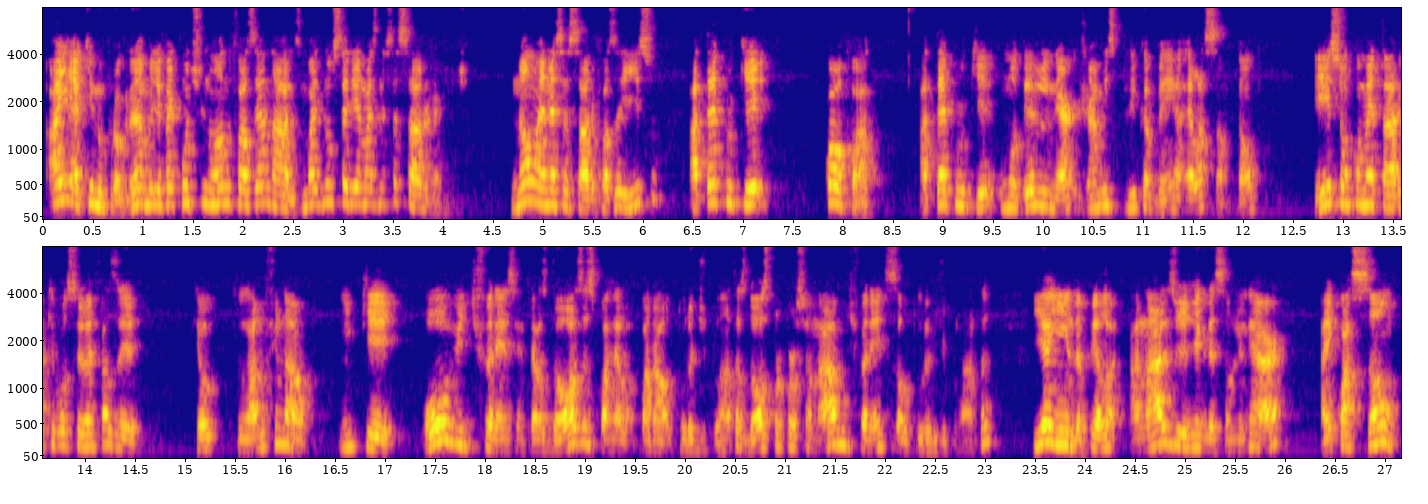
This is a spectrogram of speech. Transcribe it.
Aí, aqui no programa, ele vai continuando fazer análise, mas não seria mais necessário, gente. Não é necessário fazer isso, até porque, qual o fato? Até porque o modelo linear já me explica bem a relação. Então, esse é um comentário que você vai fazer, que eu, lá no final, em que houve diferença entre as doses para, para a altura de planta, as doses proporcionavam diferentes alturas de planta, e ainda pela análise de regressão linear, a equação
